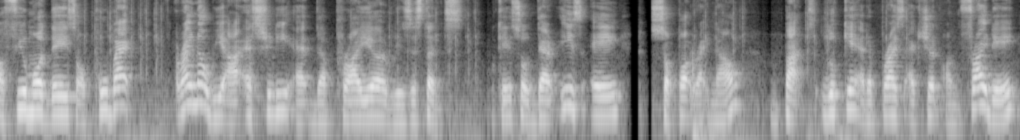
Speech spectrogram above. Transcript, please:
a few more days of pullback right now we are actually at the prior resistance okay so there is a support right now but looking at the price action on Friday,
